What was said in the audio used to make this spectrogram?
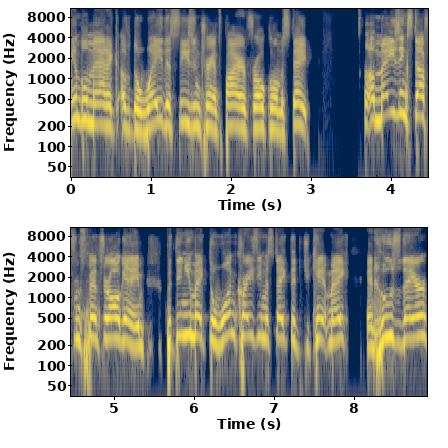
emblematic of the way the season transpired for Oklahoma State. Amazing stuff from Spencer all game, but then you make the one crazy mistake that you can't make. And who's there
